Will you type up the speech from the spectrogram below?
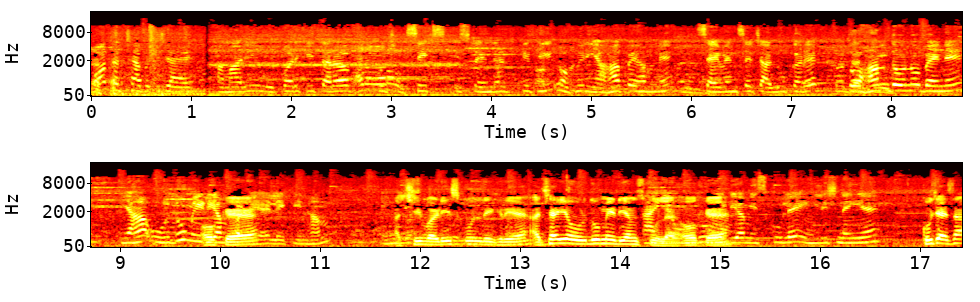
बहुत अच्छा बच्चा है। हमारी ऊपर की तरफ़ कुछ सिक्स स्टैंडर्ड की थी और फिर यहाँ पे हमने सेवन से चालू करे। तो हम दोनों बहनें यहाँ उर्दू मीडियम ओके। पढ़े हैं लेकिन हम अच्छी बड़ी स्कूल दिख रही है। अच्छा ये उर्दू मीडियम हाँ, स्कूल है। ओके मीडियम स्कूल है इंग्लिश नहीं है। कुछ ऐसा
